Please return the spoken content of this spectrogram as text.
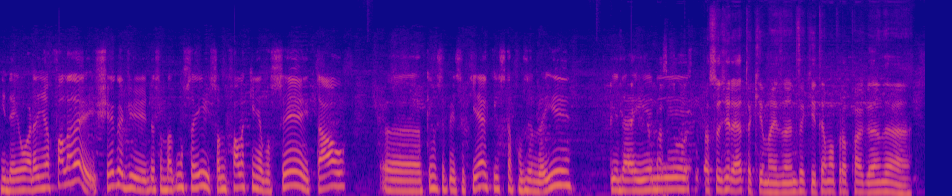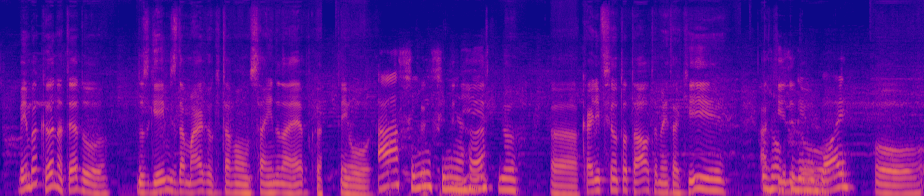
E daí o aranha fala: Ei, chega de, dessa bagunça aí, só me fala quem é você e tal. Ah, quem você pensa que é? O que você tá fazendo aí? E daí ele. Passou, passou direto aqui, mas antes aqui tem uma propaganda bem bacana até do, dos games da Marvel que estavam saindo na época. Tem o. Ah, sim, sim, aham. Ah, Carnificina Total também tá aqui. Jogos Aquele do Game Boy. o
